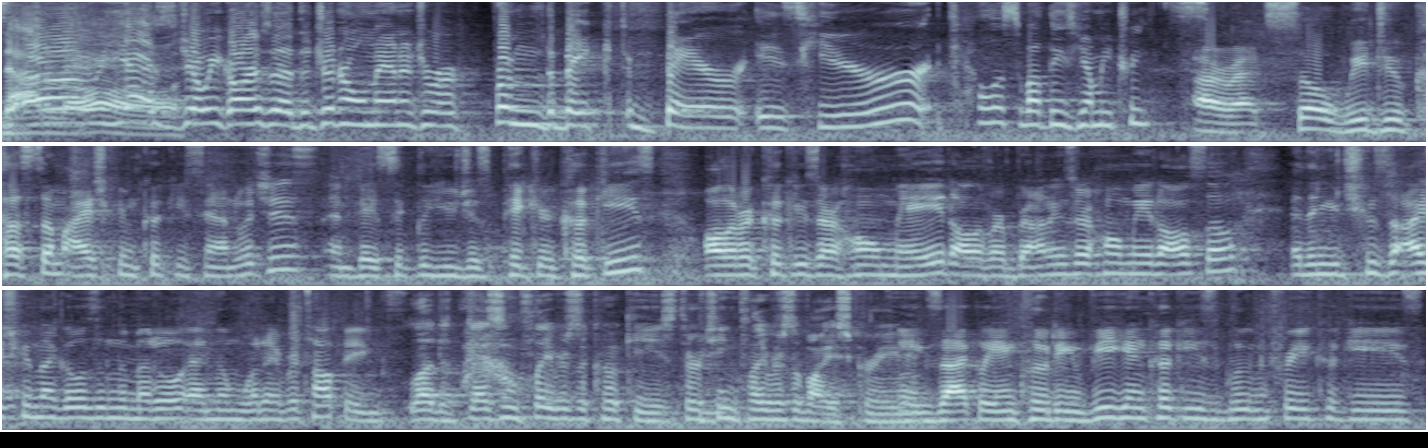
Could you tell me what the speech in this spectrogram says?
Not at oh, all. yes, Joey Garza, the general manager from the Baked Bear, is here. Tell us about these yummy treats. All right, so we do custom ice cream cookie sandwiches, and basically you just pick your cookies. All of our cookies are homemade, all of our brownies are homemade also, and then you choose the ice cream that goes in the middle and then whatever toppings. Let a dozen flavors of cookies, 13 flavors of ice cream. Exactly, including vegan cookies, gluten-free cookies.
